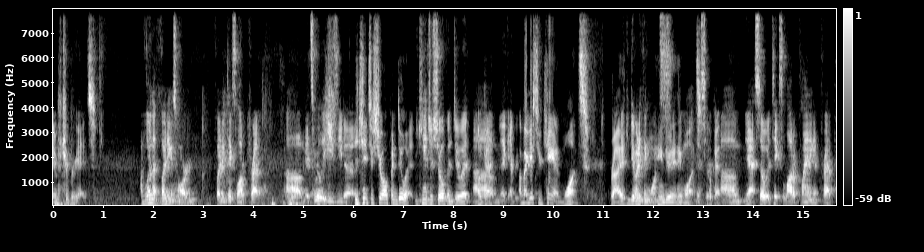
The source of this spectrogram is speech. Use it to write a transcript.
infantry brigades? I've learned that fighting is hard. Fighting takes a lot of prep. Um, it's really easy to. You can't just show up and do it. You can't just show up and do it. Um, Okay. Like every, I mean, I guess you can once, you can do anything once. You can do anything once. Yes. Okay. Um, yeah, so it takes a lot of planning and prep,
